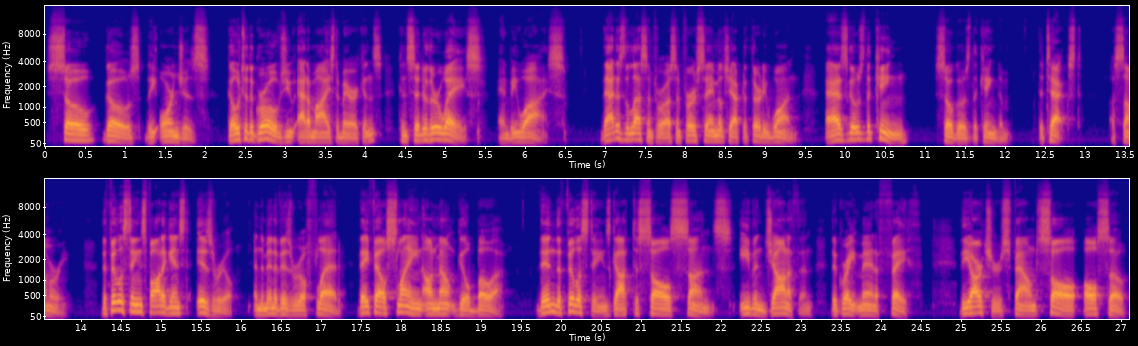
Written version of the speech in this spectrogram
so goes the oranges. Go to the groves, you atomized Americans. Consider their ways and be wise. That is the lesson for us in 1 Samuel chapter 31. As goes the king, so goes the kingdom. The text, a summary. The Philistines fought against Israel, and the men of Israel fled. They fell slain on Mount Gilboa. Then the Philistines got to Saul's sons, even Jonathan, the great man of faith. The archers found Saul also,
